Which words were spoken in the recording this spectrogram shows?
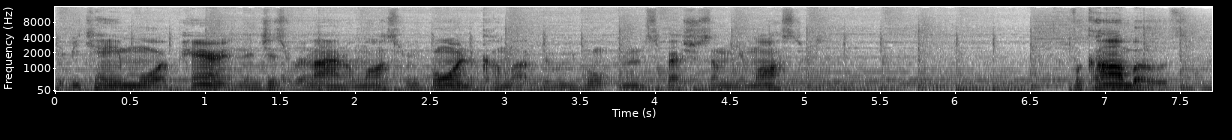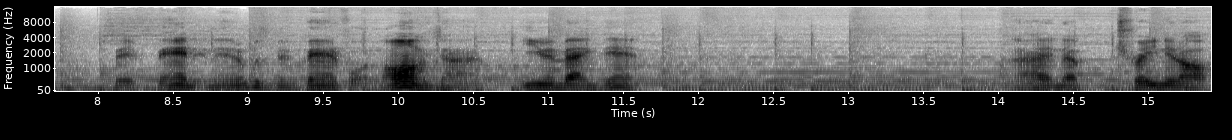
it became more apparent than just relying on Monster Reborn to come up to reborn, mm, special summon your monsters. For combos, they banned it, and it was been banned for a long time, even back then. I ended up trading it off.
